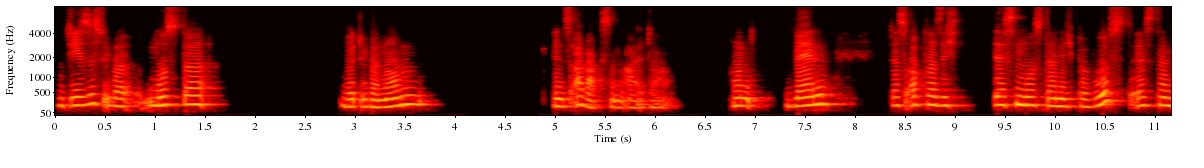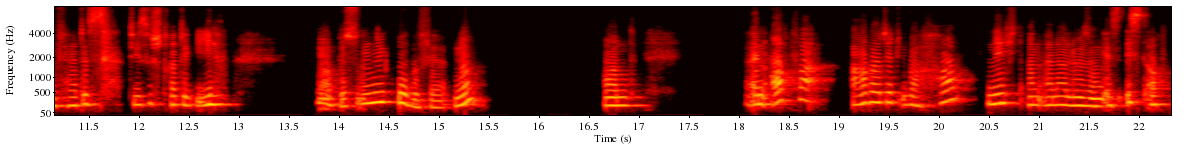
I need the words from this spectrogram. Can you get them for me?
Und dieses über Muster wird übernommen ins Erwachsenenalter. Und wenn das Opfer sich dessen Muster nicht bewusst ist, dann fährt es diese Strategie ja bis in die Grube fährt. Ne? Und ein Opfer arbeitet überhaupt nicht an einer Lösung. Es ist auch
